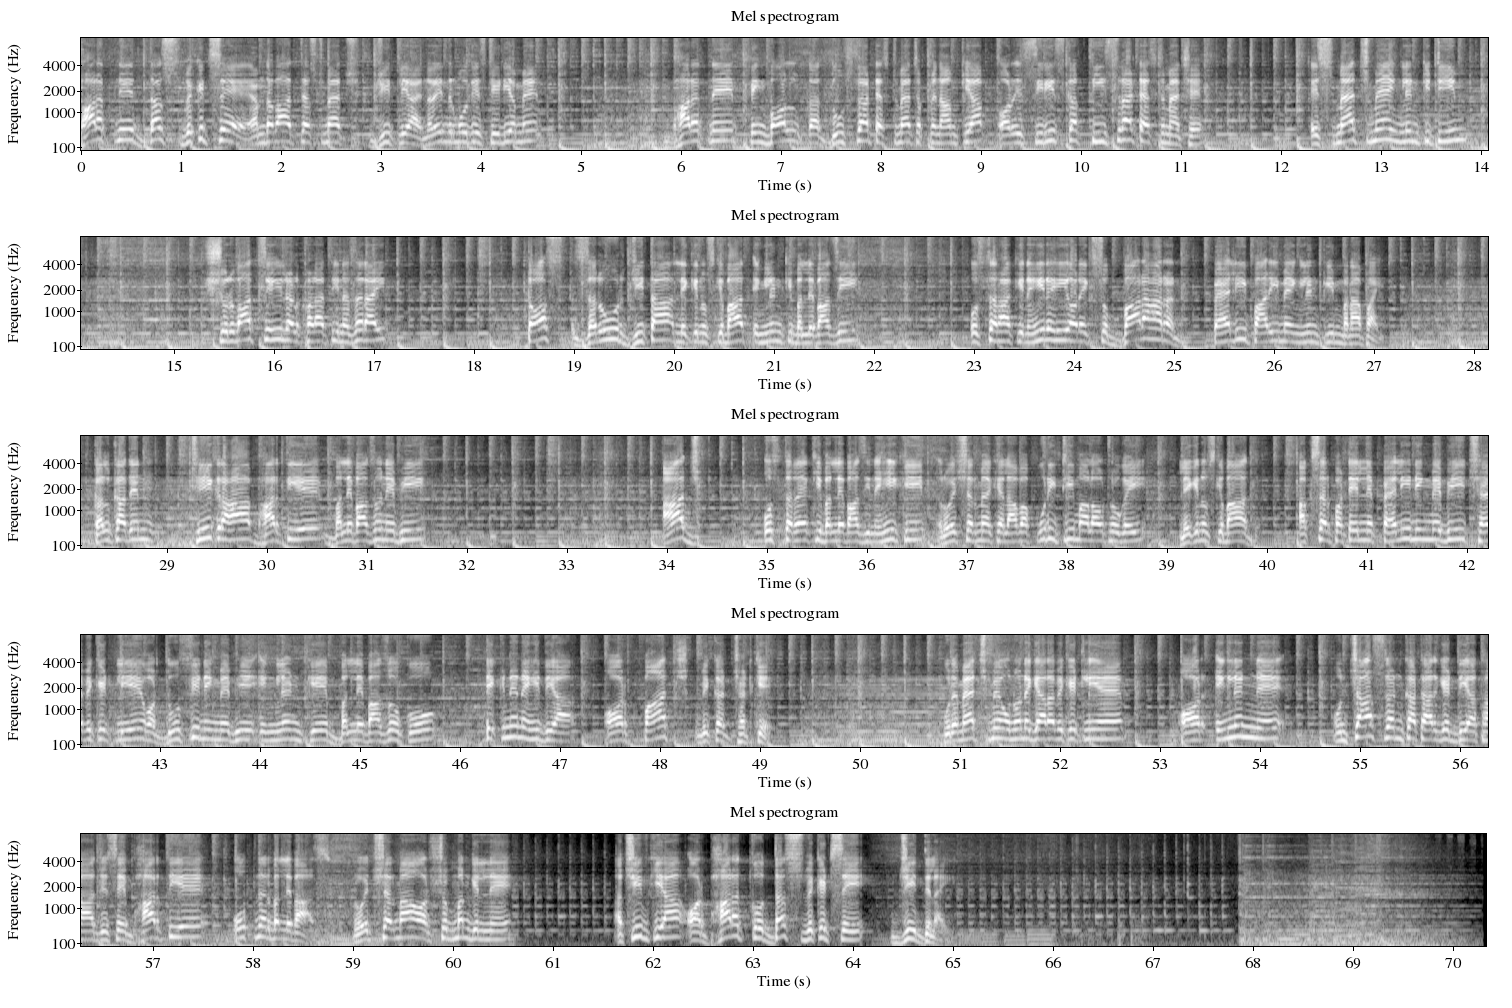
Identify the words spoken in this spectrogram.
भारत ने 10 विकेट से Ahmedabad test match जीत लिया है। नरेंद्र मोदी स्टेडियम में भारत ने पिंक बॉल का दूसरा टेस्ट मैच अपने नाम किया और इस सीरीज़ का तीसरा टेस्ट मैच है। इस मैच में इंग्लैंड की टीम शुरुआत से ही लड़खड़ाती नज़र आई। टॉस ज़रूर जीता, लेकिन उसके बाद इंग्लैंड की बल्लेबाजी उस तरह की नहीं रही और 112 रन पहली पारी में इंग्लैंड टीम बना पाई। कल का दिन ठीक रहा, भारतीय बल्लेबाजों ने भी। आज उस तरह की बल्लेबाजी नहीं की। रोहित शर्मा के अलावा पूरी टीम ऑल आउट हो गई, लेकिन उसके बाद अक्षर पटेल ने पहली इनिंग में भी छह विकेट लिए और दूसरी इनिंग में भी इंग्लैंड के बल्लेबाजों को टिकने नहीं दिया और पाँच विकेट झटके। पूरे मैच में उन्होंने 11 विकेट लिए हैं और इंग्लैंड ने उनचास रन का टारगेट दिया था, जिसे भारतीय ओपनर बल्लेबाज रोहित शर्मा और शुभमन गिल ने अचीव किया और भारत को 10 विकेट से जीत दिलाई।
